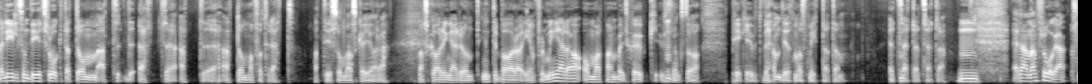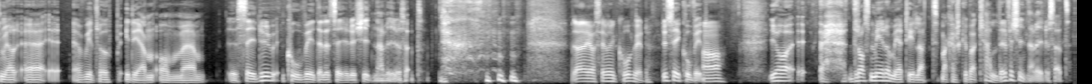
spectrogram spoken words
Men det är, liksom, det är tråkigt att de, att, att, att, att de har fått rätt. Att det är så man ska göra. Man ska ringa runt, inte bara informera om att man blivit sjuk, utan också peka ut vem det är som har smittat den. etc. etc. En annan fråga som jag eh, vill ta upp är den om, eh, säger du covid eller säger du Kina-viruset? Ja, jag säger väl covid. Du säger covid. Ja. Jag eh, dras mer och mer till att man kanske ska börja kalla det för Kina-viruset.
